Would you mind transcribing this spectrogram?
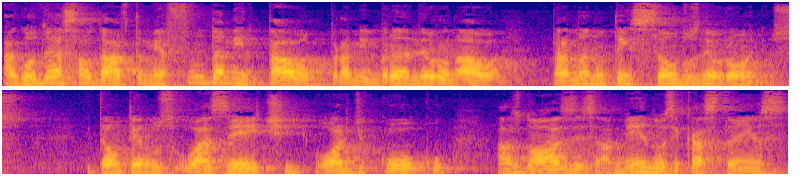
A gordura saudável também é fundamental para a membrana neuronal, para a manutenção dos neurônios. Então temos o azeite, o óleo de coco, as nozes, amêndoas e castanhas,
